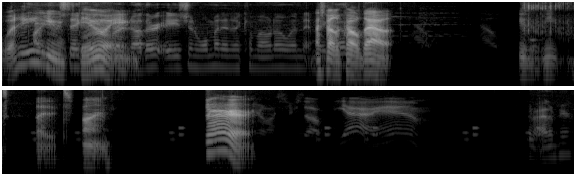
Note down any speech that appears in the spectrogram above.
what are, Are you mistaking me doing? For another Asian woman in a kimono and I felt called out. Help. You- you- But it's fine. Sure. You lost yourself. Yeah, I am. An here?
